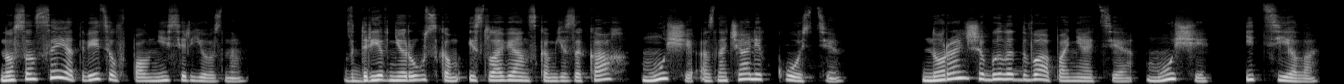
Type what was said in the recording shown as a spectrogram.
но сенсей ответил вполне серьезно. В древнерусском и славянском языках мощи означали кости. Но раньше было два понятия – мощи и тело.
